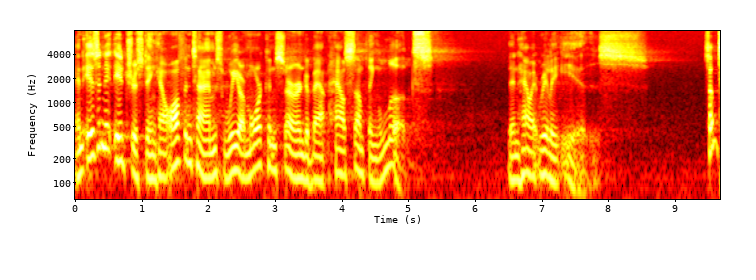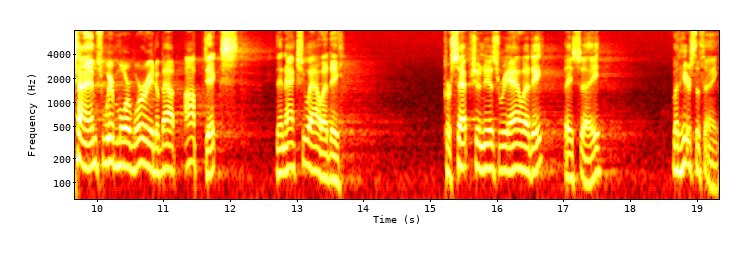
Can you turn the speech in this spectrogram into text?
And isn't it interesting how oftentimes we are more concerned about how something looks than how it really is? Sometimes we're more worried about optics than actuality. Perception is reality, they say. But here's the thing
